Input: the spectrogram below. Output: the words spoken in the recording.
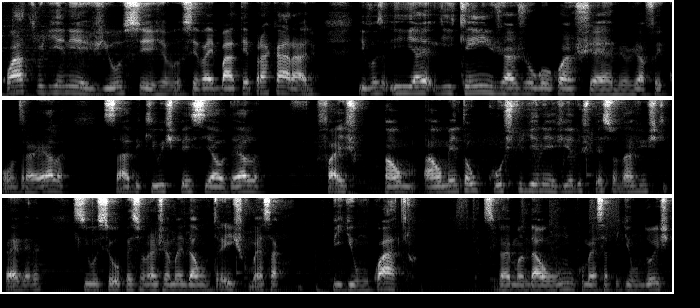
4 de energia, ou seja, você vai bater pra caralho. E, você, e, e quem já jogou com a Sherm ou já foi contra ela, sabe que o especial dela faz aumenta o custo de energia dos personagens que pega, né? Se o seu personagem vai mandar um 3, começa a pedir um 4, se vai mandar um 1, começa a pedir um 2,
